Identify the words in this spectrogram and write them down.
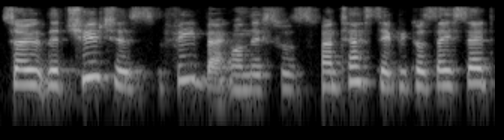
So the tutors' feedback on this was fantastic because they said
